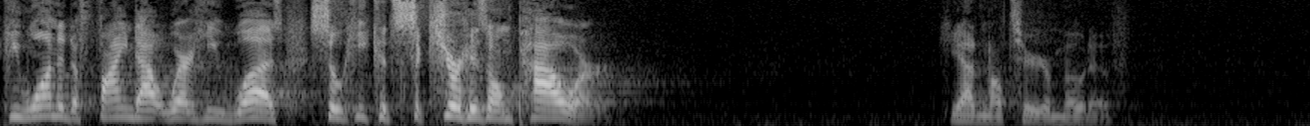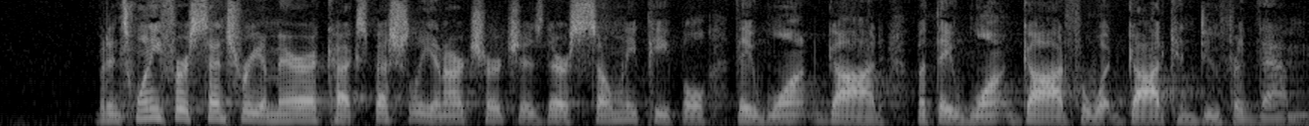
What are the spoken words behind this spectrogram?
He wanted to find out where he was so he could secure his own power. He had an ulterior motive. But in 21st century America, especially in our churches, there are so many people, they want God, but they want God for what God can do for them.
